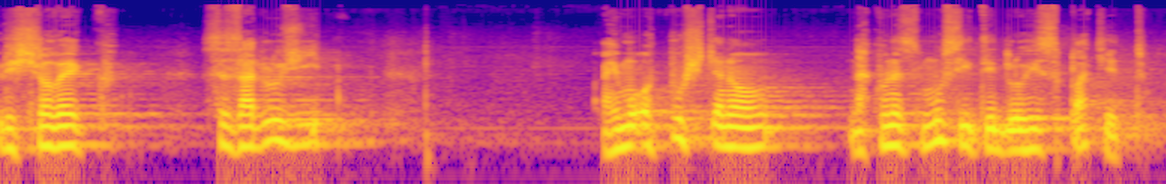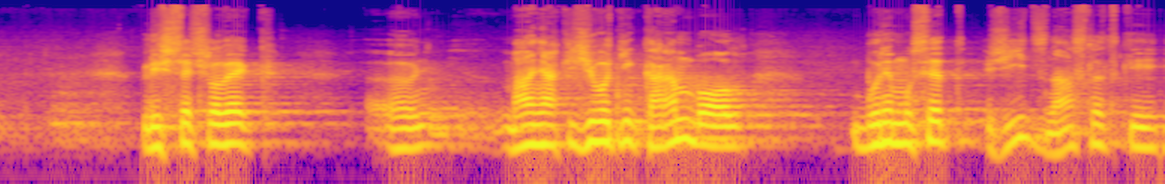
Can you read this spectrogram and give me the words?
Když člověk se zadluží a je mu odpuštěno, nakonec musí ty dluhy splatit. Když se člověk eh, má nějaký životní karambol, bude muset žít z následky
